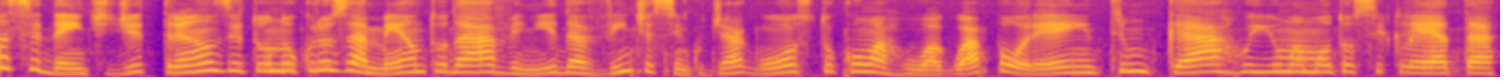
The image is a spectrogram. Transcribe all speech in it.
acidente de trânsito no cruzamento da Avenida 25 de Agosto com a Rua Guaporé entre um carro e uma motocicleta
